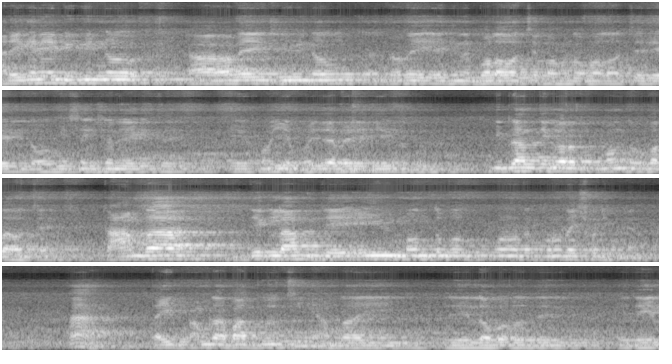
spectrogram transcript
আর এখানে বিভিন্ন আহ, ভাবে বিভিন্নভাবে এখানে বলা হচ্ছে কখনো বলা হচ্ছে রেল অফিস স্যাংশন হয়ে গেছে এই হয়ে যাবে এইরকম বিভ্রান্তিকর মন্তব্য করা হচ্ছে। তা আমরা দেখলাম যে এই মন্তব্য কোনোটা কোনোটাই সঠিক না। হ্যাঁ তাই আমরা বাধ্য হচ্ছি আমরা এই রেল অবরোধের রেল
